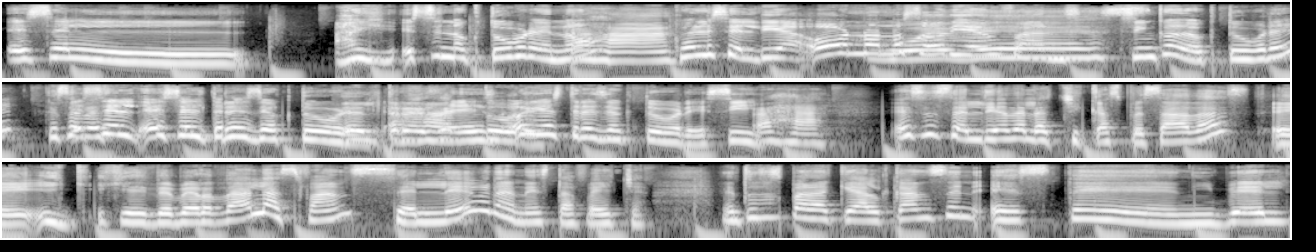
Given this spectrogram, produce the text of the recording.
Es el... Ay, es en octubre, ¿no? Ajá. ¿Cuál es el día? Oh, no, no soy bien fans. ¿5 de octubre? ¿Qué es, el, es el 3 de octubre. El 3 de Ajá, es- octubre. hoy es 3 de octubre, sí. Ajá. Ese es el Día de las Chicas Pesadas eh, y, que de verdad las fans celebran esta fecha. Entonces, para que alcancen este nivel,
